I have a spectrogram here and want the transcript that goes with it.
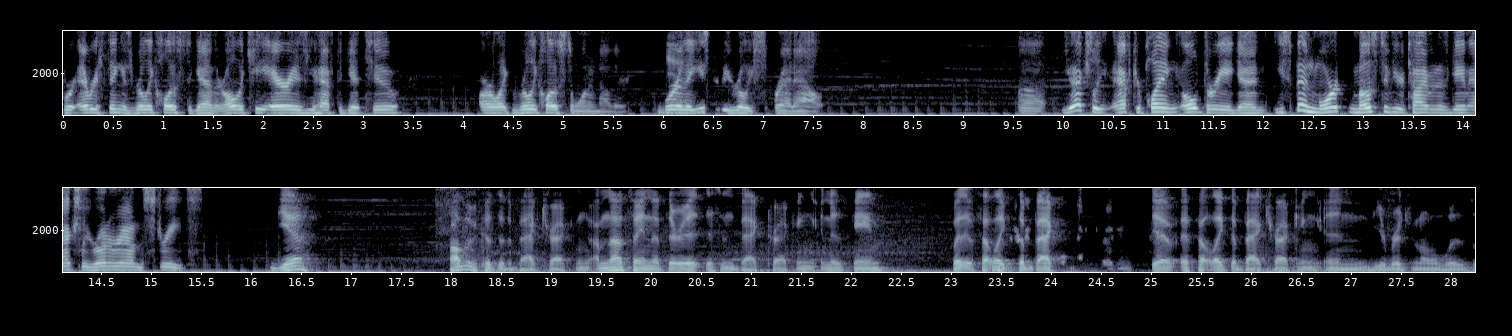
where everything is really close together. All the key areas you have to get to are like really close to one another, where they used to be really spread out. Uh, you actually, after playing Old Three again, you spend more most of your time in this game actually running around the streets. Yeah. Probably because of the backtracking. I'm not saying that there isn't backtracking in this game, but it felt like the back yeah, it felt like the backtracking in the original was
